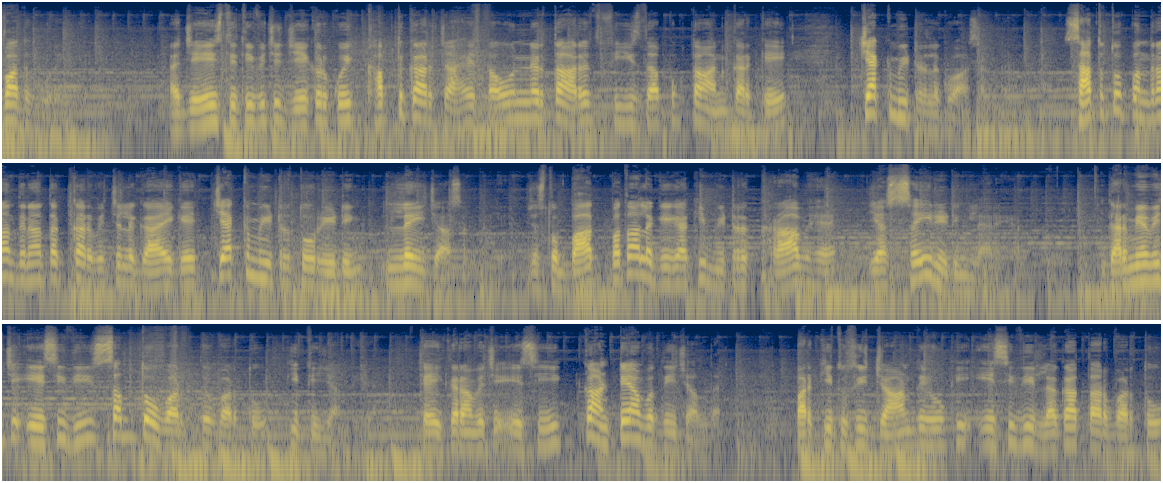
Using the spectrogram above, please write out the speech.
ਵੱਧ ਹੋ ਰਹੀ ਹੈ। ਅਜਿਹੀ ਸਥਿਤੀ ਵਿੱਚ ਜੇਕਰ ਕੋਈ ਖਪਤਕਾਰ ਚਾਹੇ ਤਾਂ ਉਹ ਨਿਰਧਾਰਿਤ ਫੀਸ ਦਾ ਭੁਗਤਾਨ ਕਰਕੇ ਚੈੱਕ ਮੀਟਰ ਲਗਵਾ ਸਕਦਾ ਹੈ। 7 ਤੋਂ 15 ਦਿਨਾਂ ਤੱਕ ਘਰ ਵਿੱਚ ਲਗਾਏ ਗਏ ਚੈੱਕ ਮੀਟਰ ਤੋਂ ਰੀਡਿੰਗ ਲਈ ਜਾ ਸਕਦੀ ਜਿਸ ਤੋਂ ਬਾਅਦ ਪਤਾ ਲੱਗੇਗਾ ਕਿ ਮੀਟਰ ਖਰਾਬ ਹੈ ਜਾਂ ਸਹੀ ਰੀਡਿੰਗ ਲੈ ਰਿਹਾ ਹੈ ਗਰਮੀਆਂ ਵਿੱਚ ਏਸੀ ਦੀ ਸਭ ਤੋਂ ਵੱਧ ਵਰਤੋਂ ਕੀਤੀ ਜਾਂਦੀ ਹੈ ਕਈ ਘਰਾਂ ਵਿੱਚ ਏਸੀ ਘੰਟਿਆਂ ਬੱਧੀ ਚੱਲਦਾ ਹੈ। ਪਰ ਕੀ ਤੁਸੀਂ ਜਾਣਦੇ ਹੋ ਕਿ ਏਸੀ ਦੀ ਲਗਾਤਾਰ ਵਰਤੋਂ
